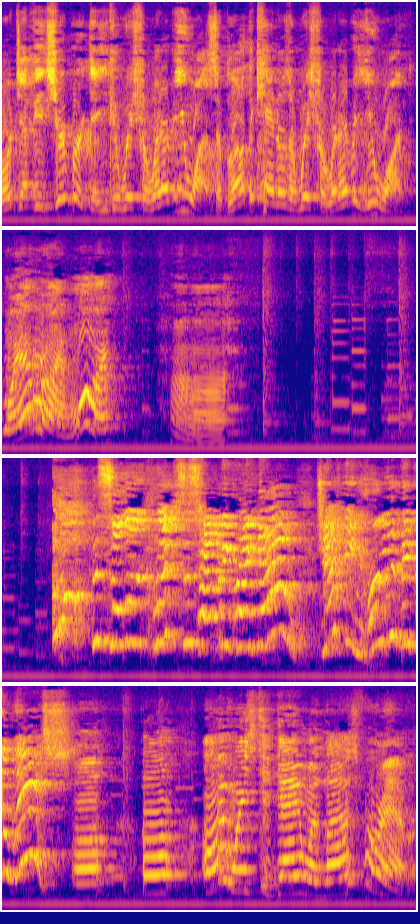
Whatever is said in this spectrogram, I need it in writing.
Well, Jeffy, it's your birthday. You can wish for whatever you want. So blow out the candles and wish for whatever you want. Whatever I want. The solar eclipse is happening right now. Jeffy, hurry and make a wish. Uh, uh, I wish today would last forever.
